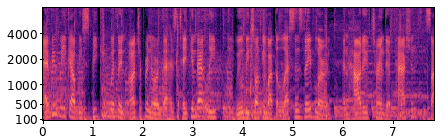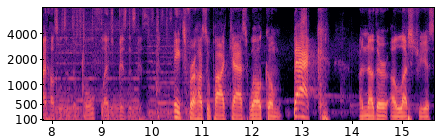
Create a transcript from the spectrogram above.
Every week, I'll be speaking with an entrepreneur that has taken that leap. We'll be talking about the lessons they've learned and how they've turned their passions and side hustles into full fledged businesses. H for Hustle podcast. Welcome back. Another illustrious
